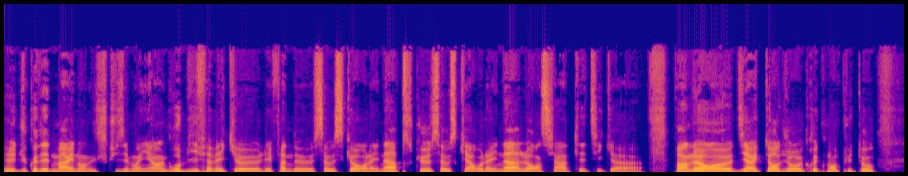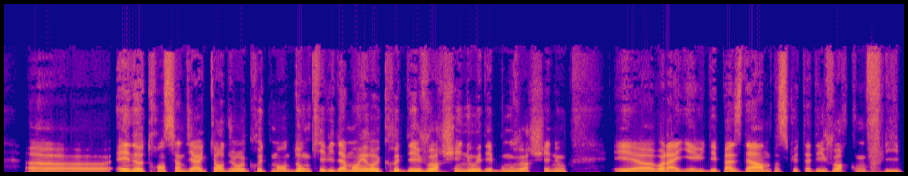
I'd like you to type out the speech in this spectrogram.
euh, du côté de Maryland, excusez-moi, il y a un gros bif avec euh, les fans de South Carolina, parce que South Carolina, leur ancien athlétique, euh, enfin leur euh, directeur du recrutement plutôt, euh, est notre ancien directeur du recrutement. Donc évidemment, il recrute des joueurs chez nous et des bons joueurs chez nous. Et euh, voilà, il y a eu des passes d'armes parce que tu as des joueurs qu'on flip,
